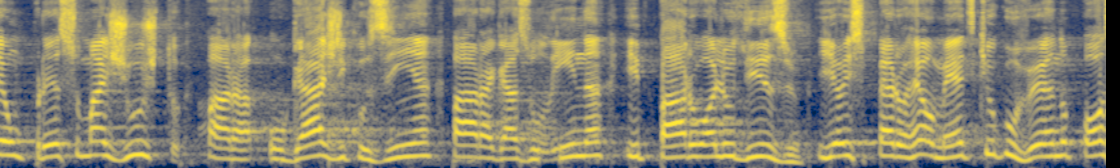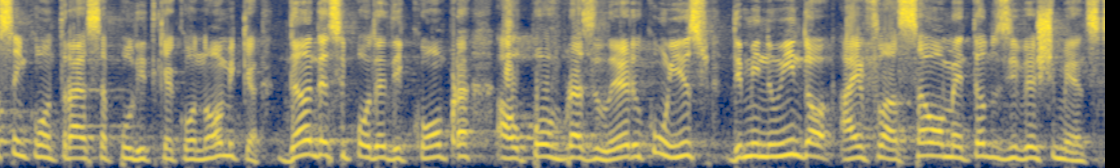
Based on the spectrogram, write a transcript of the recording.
ter um preço mais justo para o gás de cozinha, para a gasolina e para o óleo diesel. E eu espero realmente que o governo possa encontrar essa política econômica, dando esse poder de compra ao povo brasileiro, com isso, diminuindo a inflação, aumentando os investimentos.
